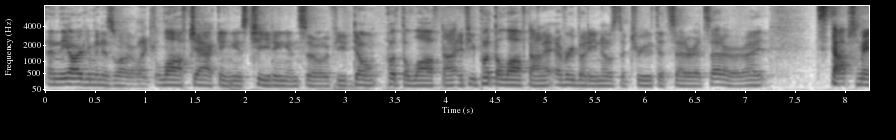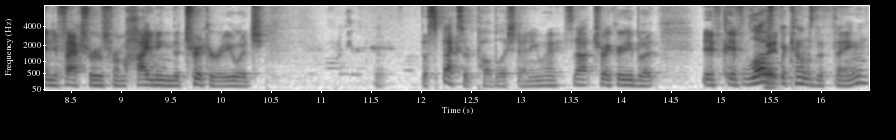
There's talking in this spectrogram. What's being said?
and the argument is well like loft jacking is cheating and so if you don't put the loft on if you put the loft on it everybody knows the truth et cetera et cetera right it stops manufacturers from hiding the trickery which the specs are published anyway it's not trickery but if if loft right. becomes the thing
